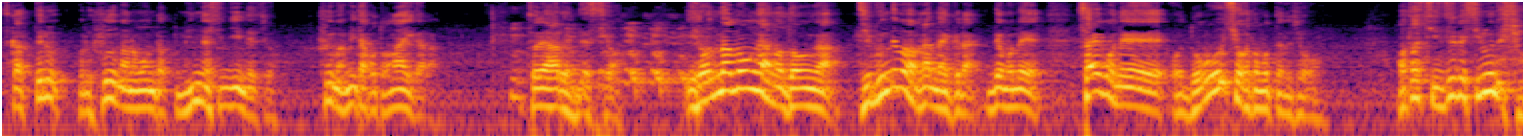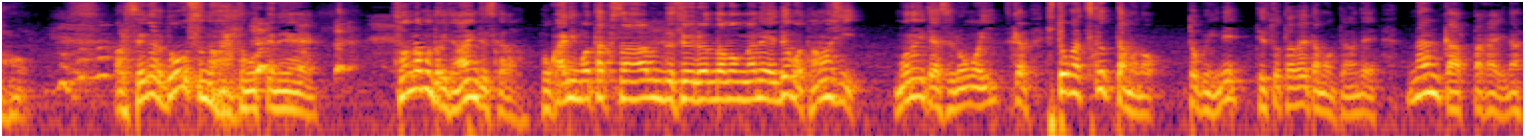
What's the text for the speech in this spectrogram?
使ってるこれ風魔のもんだとみんな信じるんですよ。風魔見たことないから。それあるんですよ。いろんなもんがあの道具が。自分でも分かんないくらい。でもね最後ねどうしようかと思ってるんですよ私いずれ死ぬでしょあれせがれどうすんのかなと思ってね。そんなもんだけじゃないんですから。他にもたくさんあるんですよ。いろんなもんがね。でも楽しい。物に対する思いですから人が作ったもの特にね鉄を叩いたものってのはねなんかあったかいな。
